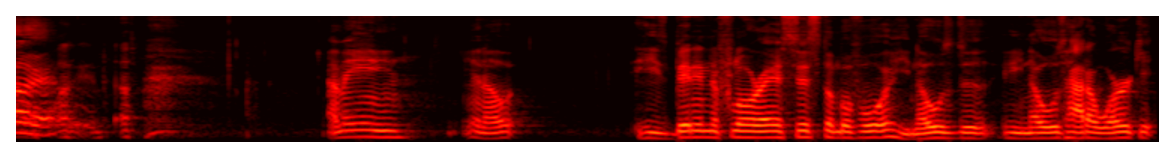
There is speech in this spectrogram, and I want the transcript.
okay. I mean, you know, he's been in the Flores system before. He knows the he knows how to work it.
